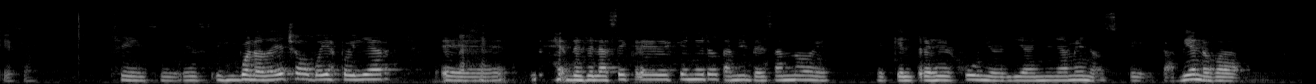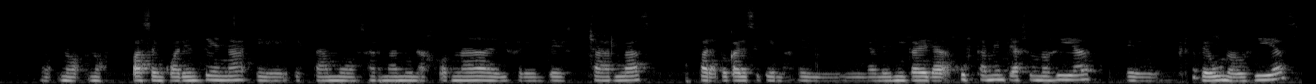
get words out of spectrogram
eso. Sí, sí. Es, bueno, de hecho voy a spoilear eh, desde la secre de género, también pensando eh, que el 3 de junio, el día de Niña Menos, eh, también nos va, no, nos pasa en cuarentena, estamos armando una jornada de diferentes charlas para tocar ese tema. El, la ley Micaela, justamente hace unos días, creo que uno o dos días,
